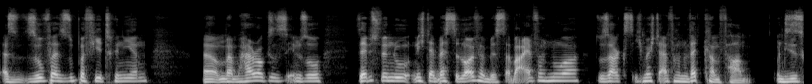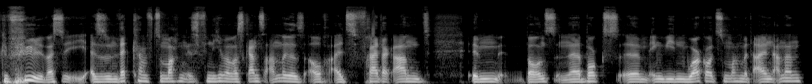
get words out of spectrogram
also super, super viel trainieren äh, und beim High Rocks ist es eben so, selbst wenn du nicht der beste Läufer bist, aber einfach nur, du sagst, ich möchte einfach einen Wettkampf haben. Und dieses Gefühl, weißt du, also einen Wettkampf zu machen, ist, finde ich, immer was ganz anderes, auch als Freitagabend im, bei uns in der Box ähm, irgendwie einen Workout zu machen mit allen anderen.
